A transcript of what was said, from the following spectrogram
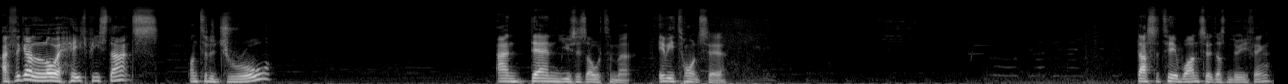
I think I lower HP stats onto the draw. And then use his ultimate. If he taunts here. That's the tier 1, so it doesn't do anything.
